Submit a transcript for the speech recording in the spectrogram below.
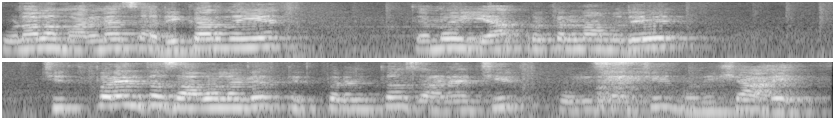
कोणाला मारण्याचा अधिकार नाही आहे त्यामुळे या प्रकरणामध्ये जिथपर्यंत जावं लागेल तिथपर्यंत जाण्याची पोलिसांची मनीषा आहे.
